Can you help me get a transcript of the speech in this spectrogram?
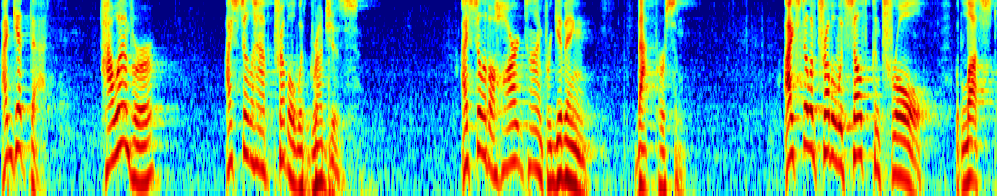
I get that. However, I still have trouble with grudges. I still have a hard time forgiving that person. I still have trouble with self control, with lust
